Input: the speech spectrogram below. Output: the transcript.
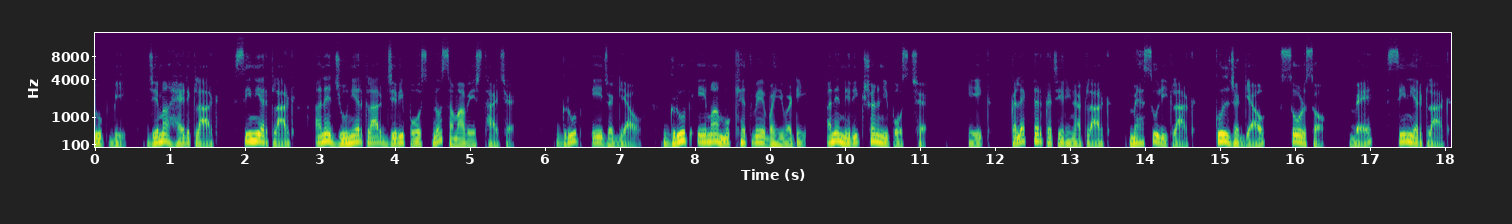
ગ્રુપ બી. જેમાં હેડ ક્લાર્ક, સિનિયર ક્લાર્ક અને જુનિયર ક્લાર્ક જેવી પોસ્ટનો સમાવેશ થાય છે. ગ્રુપ એ જગ્યાઓ. ગ્રુપ એમાં મુખ્યત્વે વહીવટી અને નિરીક્ષણની પોસ્ટ છે. એક, કલેક્ટર કચેરીના ક્લાર્ક, મહેસૂલી ક્લાર્ક, કુલ જગ્યાઓ સોળસો. બે, સિનિયર ક્લાર્ક,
